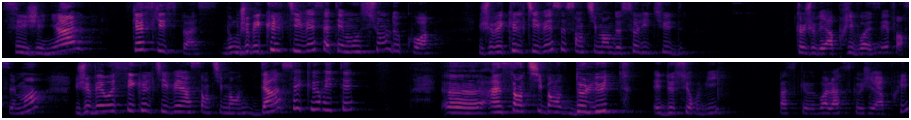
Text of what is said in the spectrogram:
C'est génial. Qu'est-ce qui se passe? Donc je vais cultiver cette émotion de quoi? Je vais cultiver ce sentiment de solitude que je vais apprivoiser forcément. Je vais aussi cultiver un sentiment d'insécurité, euh, un sentiment de lutte et de survie, parce que voilà ce que j'ai appris.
